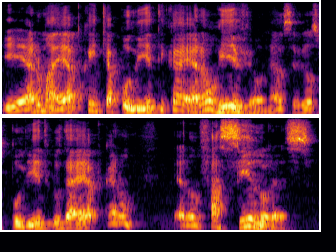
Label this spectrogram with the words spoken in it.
E era uma época em que a política era horrível, né? Você vê, os políticos da época eram, eram facínoras,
